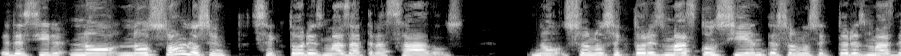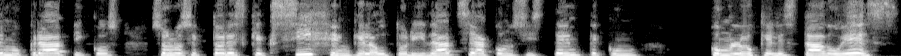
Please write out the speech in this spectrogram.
Es decir, no, no son los sectores más atrasados, no, son los sectores más conscientes, son los sectores más democráticos, son los sectores que exigen que la autoridad sea consistente con, con lo que el Estado es.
